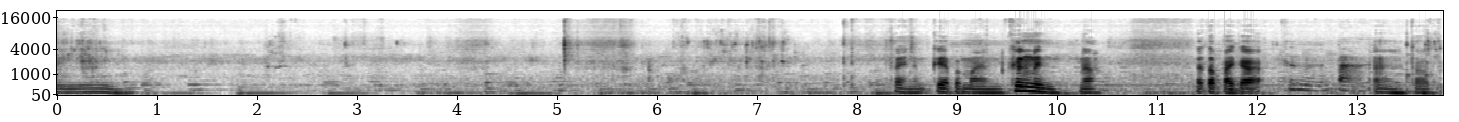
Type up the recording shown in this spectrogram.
นี่ใส่น้ำเกลือประมาณครึ่งหนึ่งเนาะแล้วต่อไปก็ครึ่งน้ำปลาอ่าต่อไป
